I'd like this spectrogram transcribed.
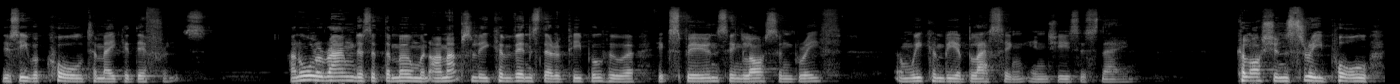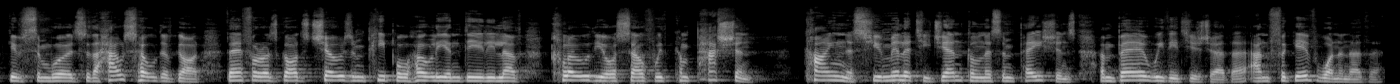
You see, we're called to make a difference. And all around us at the moment, I'm absolutely convinced there are people who are experiencing loss and grief, and we can be a blessing in Jesus' name. Colossians 3, Paul gives some words to the household of God. Therefore, as God's chosen people, holy and dearly loved, clothe yourself with compassion, kindness, humility, gentleness, and patience, and bear with each other and forgive one another.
